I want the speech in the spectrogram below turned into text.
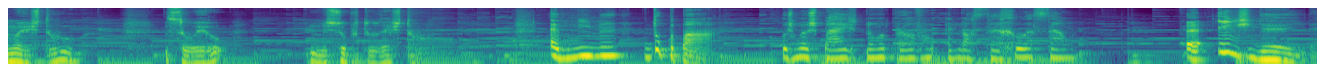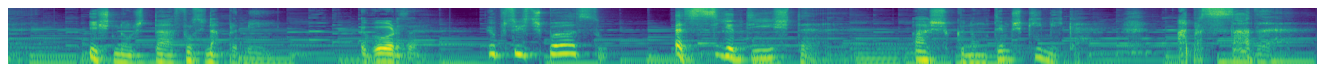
Não és tu, sou eu, mas sobretudo és tu. A menina do papá. Os meus pais não aprovam a nossa relação. A engenheira. Isto não está a funcionar para mim. A gorda. Eu preciso de espaço. A cientista. Acho que não temos química. A apressada.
